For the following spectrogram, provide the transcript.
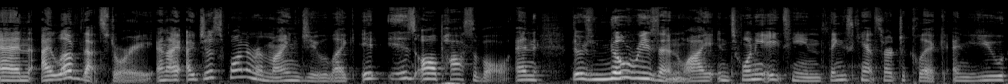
And I love that story. And I, I just want to remind you like, it is all possible. And there's no reason why in 2018 things can't start to click and you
